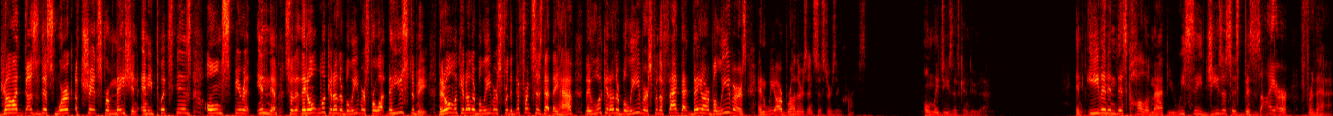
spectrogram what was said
God does this work of transformation and He puts His own Spirit in them so that they don't look at other believers for what they used to be they don't look at other believers for the differences that they have. They look at other believers for the fact that they are believers and we are brothers and sisters in Christ. Only Jesus can do that. And even in this call of Matthew, we see Jesus' desire for that.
